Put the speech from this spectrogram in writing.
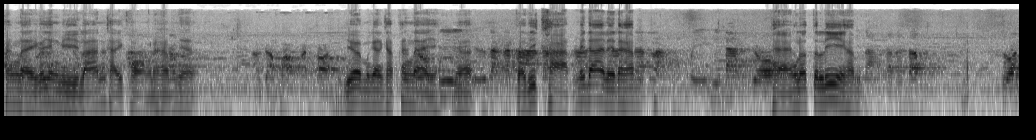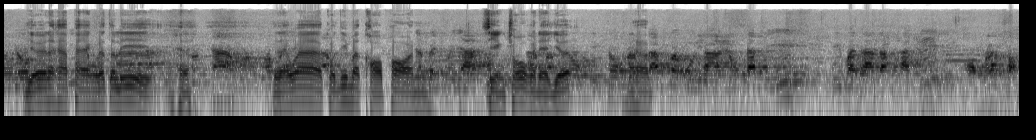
ข้างในก็ยังมีร้านขายของนะครับเนี่ยเยอะเหมือนกันครับข้างในนะฮะแต่ที่ขาดไม่ได้เลยนะครับ แผงลอตเตอรี่ครับ เยอะนะครับ แผงลอตเตอรี่แสดงว่าคนที่มาขอพรเสี่ยงโชคกันเนี่ยเยอะ นะครับรับก็บูชาตรงด้านนี้ที่บรรดาสำคัญที่องค์ละสอง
